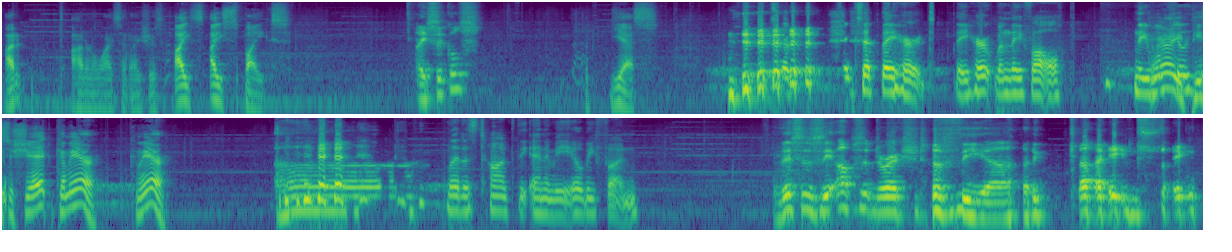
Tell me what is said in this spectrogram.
I don't, I don't know why I said icers. Ice, ice spikes. Icicles? Yes. Except they hurt. They hurt when they fall. They Come will here, kill you piece of shit. Come here. Come here. Uh, Let us taunt the enemy. It'll be fun. this is the opposite direction of the uh, thing.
